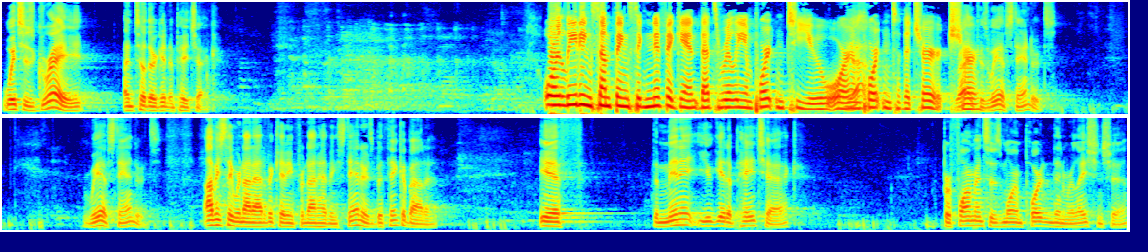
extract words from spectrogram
Which is great until they're getting a paycheck. Or leading something significant that's really important to you or Yeah. important to the church. Right, because we have standards. We have standards. Obviously, we're not advocating for not having standards, but think about it. If the minute you get a paycheck, performance is more important than relationship,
